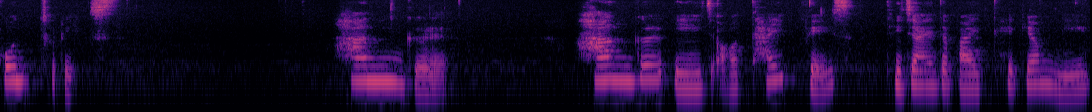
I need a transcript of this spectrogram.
Fontrix. Hangul Hangul is a typeface designed by Taekyung Lee,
